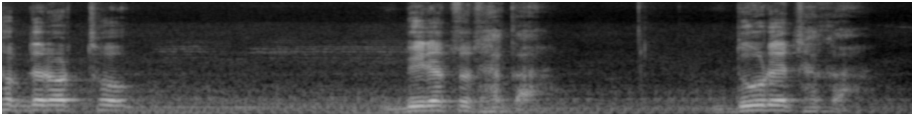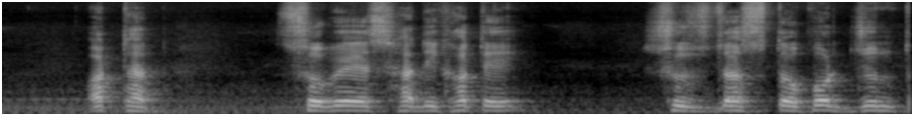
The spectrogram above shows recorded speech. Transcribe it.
শব্দের অর্থ বিরত থাকা, দূরে থাকা। অর্থাৎ শোবে সাদিক হতে সূর্যাস্ত পর্যন্ত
